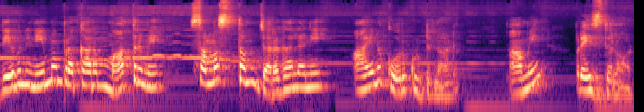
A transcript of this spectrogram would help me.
దేవుని నియమం ప్రకారం మాత్రమే సమస్తం జరగాలని ఆయన కోరుకుంటున్నాడు. ఆమె ప్రైజ్ ద లాడ్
